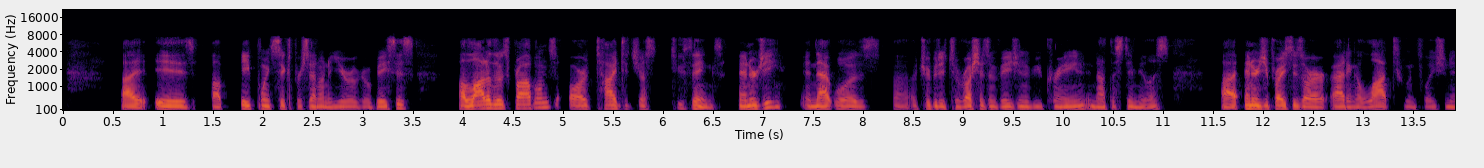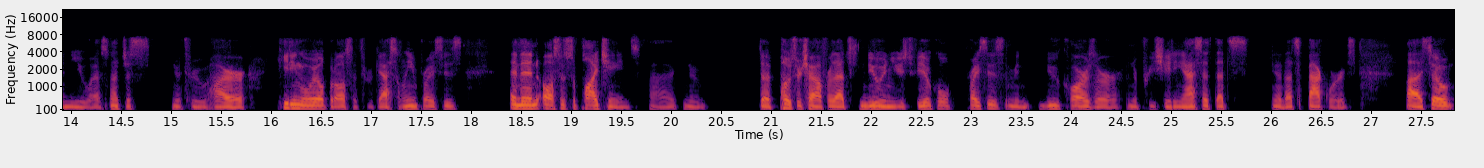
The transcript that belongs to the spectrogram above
uh, is up 8.6% on a year ago basis. A lot of those problems are tied to just two things energy, and that was uh, attributed to Russia's invasion of Ukraine and not the stimulus. Uh, energy prices are adding a lot to inflation in the US, not just you know, through higher heating oil, but also through gasoline prices. And then also supply chains. Uh, you know, the poster child for that's new and used vehicle prices. I mean, new cars are an appreciating asset. That's you know that's backwards. Uh, so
